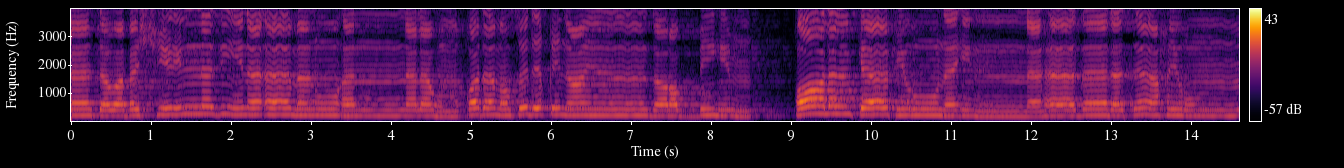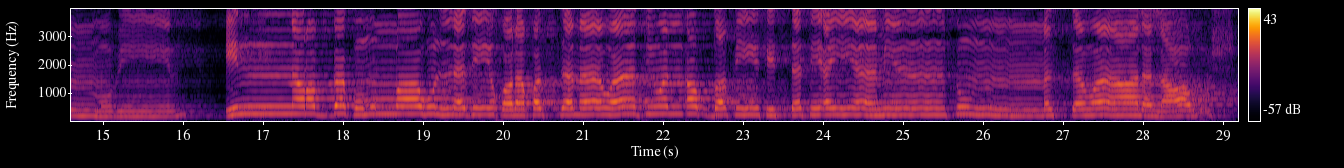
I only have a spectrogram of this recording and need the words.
الناس وبشر الذين آمنوا أن لهم قدم صدق عند ربهم. قال الكافرون إن هذا لساحر مبين. إن ربكم الله الذي خلق السماوات والأرض في ستة أيام ثم استوى على العرش.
